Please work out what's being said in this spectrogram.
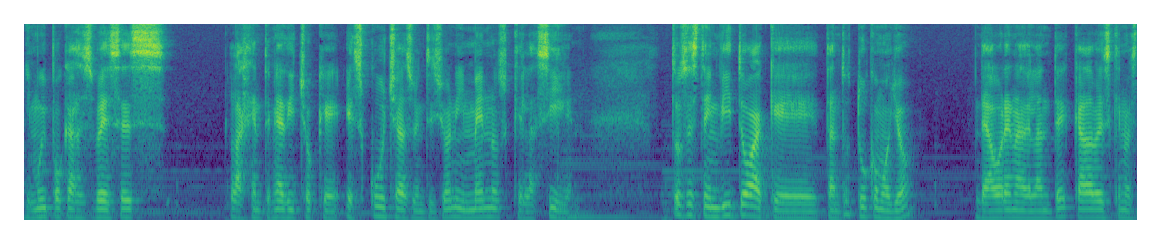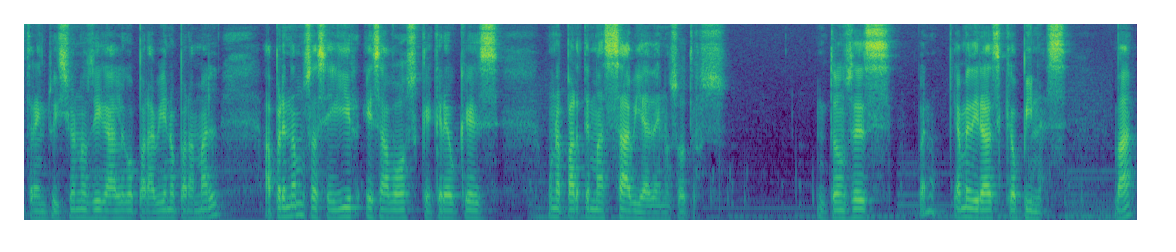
y muy pocas veces la gente me ha dicho que escucha su intuición y menos que la siguen. Entonces te invito a que tanto tú como yo, de ahora en adelante, cada vez que nuestra intuición nos diga algo para bien o para mal, aprendamos a seguir esa voz que creo que es una parte más sabia de nosotros. Entonces, bueno, ya me dirás qué opinas, ¿va?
